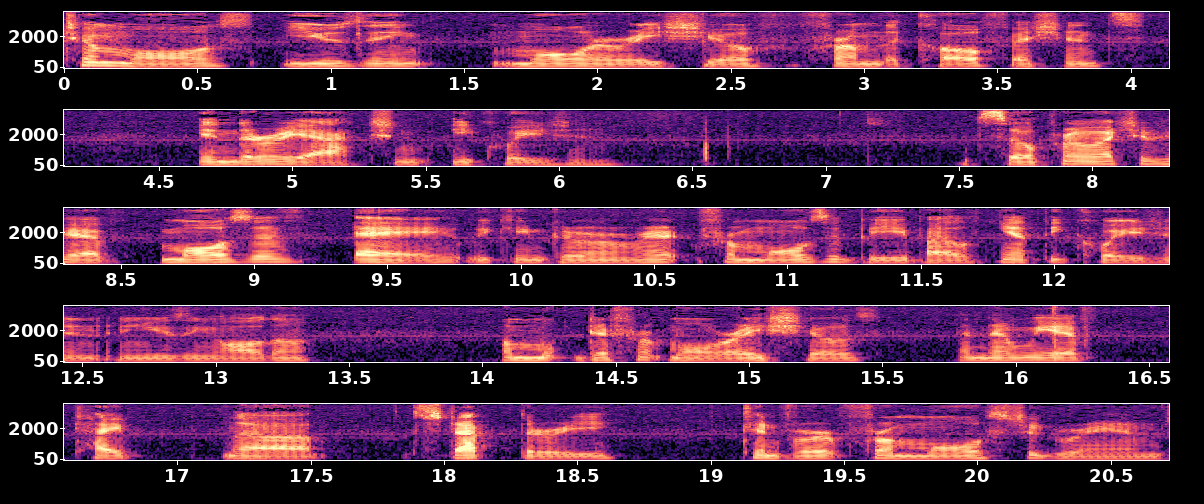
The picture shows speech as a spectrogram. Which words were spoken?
to moles using molar ratio from the coefficients in the reaction equation so pretty much if you have moles of A, we can convert from moles of B by looking at the equation and using all the um, different mole ratios. And then we have type uh, step 3, convert from moles to grams,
